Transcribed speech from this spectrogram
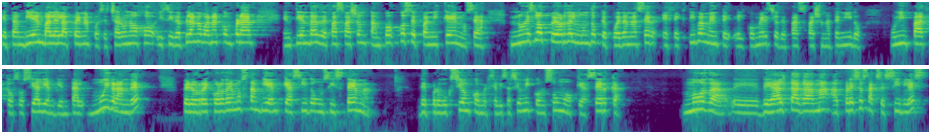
que también vale la pena pues echar un ojo y si de plano van a comprar en tiendas de fast fashion tampoco se paniquen, o sea, no es lo peor del mundo que puedan hacer. Efectivamente, el comercio de fast fashion ha tenido un impacto social y ambiental muy grande, pero recordemos también que ha sido un sistema de producción, comercialización y consumo que acerca moda de, alta gama a precios accesibles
